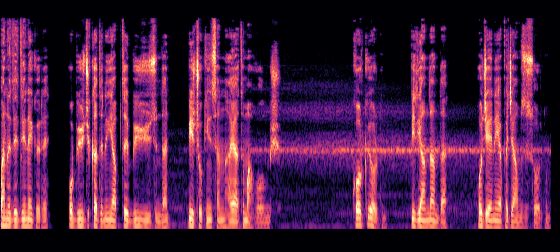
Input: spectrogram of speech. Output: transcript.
Bana dediğine göre o büyücü kadının yaptığı büyü yüzünden birçok insanın hayatı mahvolmuş. Korkuyordum. Bir yandan da hocaya ne yapacağımızı sordum.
